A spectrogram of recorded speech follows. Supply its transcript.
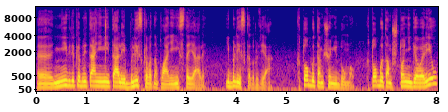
э, ни Великобритания, ни Италия близко в этом плане не стояли. И близко, друзья. Кто бы там что ни думал, кто бы там что ни говорил,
